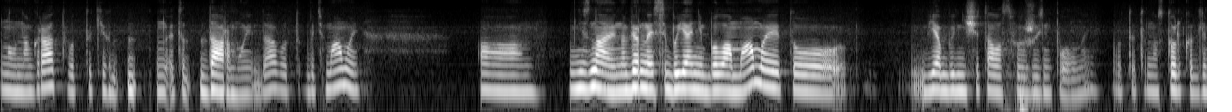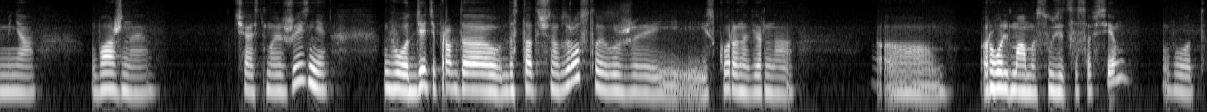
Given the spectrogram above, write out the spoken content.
Ну, наград вот таких, это дар мой, да, вот быть мамой. Не знаю, наверное, если бы я не была мамой, то я бы не считала свою жизнь полной. Вот это настолько для меня важная часть моей жизни. Вот. Дети, правда, достаточно взрослые уже, и, и скоро, наверное, э, роль мамы сузится совсем. Вот.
